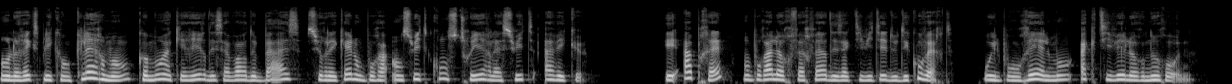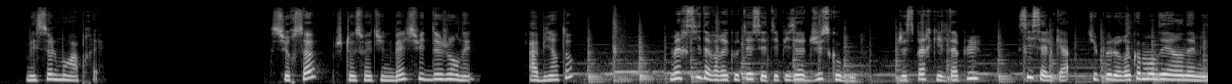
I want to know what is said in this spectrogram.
en leur expliquant clairement comment acquérir des savoirs de base sur lesquels on pourra ensuite construire la suite avec eux. Et après, on pourra leur faire faire des activités de découverte, où ils pourront réellement activer leurs neurones, mais seulement après. Sur ce, je te souhaite une belle suite de journée. À bientôt! Merci d'avoir écouté cet épisode jusqu'au bout. J'espère qu'il t'a plu. Si c'est le cas, tu peux le recommander à un ami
